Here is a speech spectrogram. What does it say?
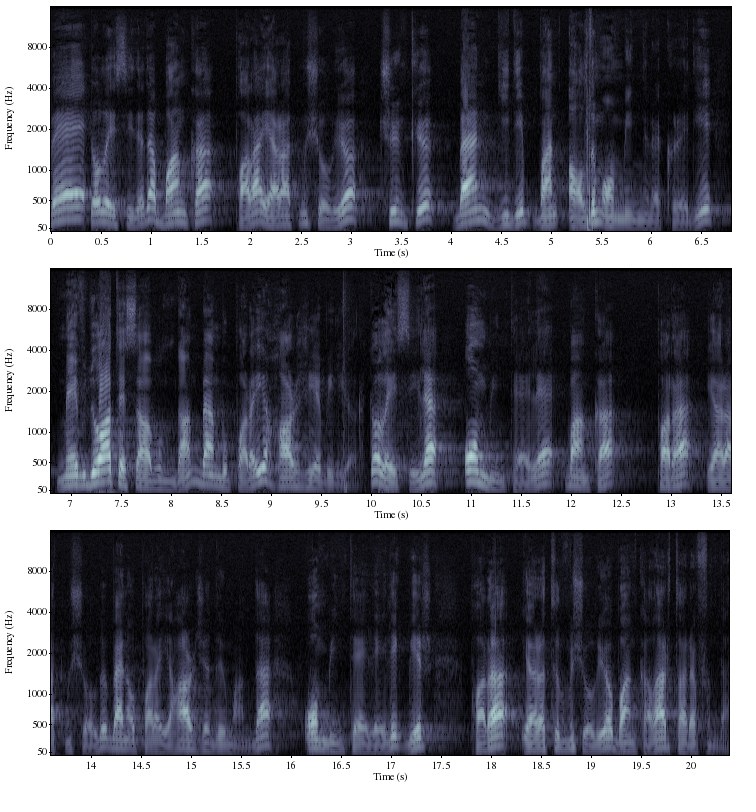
ve dolayısıyla da banka para yaratmış oluyor. Çünkü ben gidip ben aldım 10 bin lira krediyi mevduat hesabımdan ben bu parayı harcayabiliyorum. Dolayısıyla 10 bin TL banka para yaratmış oldu. Ben o parayı harcadığım anda 10 bin TL'lik bir para yaratılmış oluyor bankalar tarafından.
